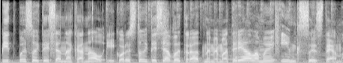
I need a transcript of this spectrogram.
Підписуйтеся на канал і користуйтеся витратними матеріалами Ink System.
